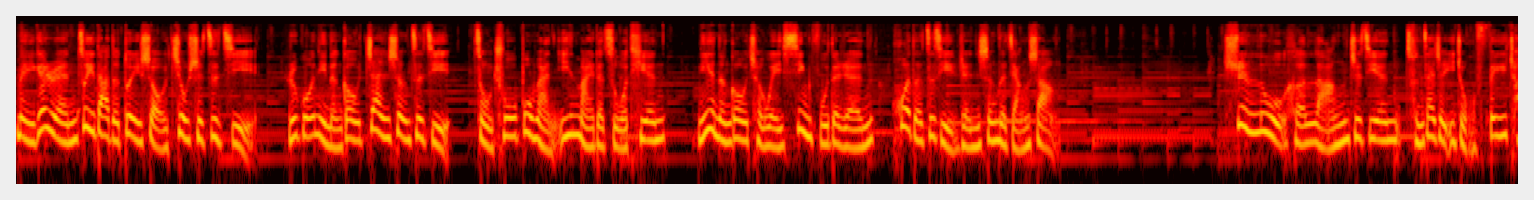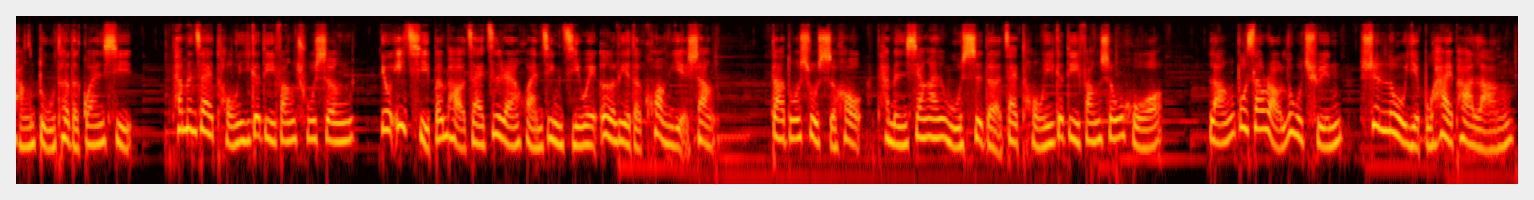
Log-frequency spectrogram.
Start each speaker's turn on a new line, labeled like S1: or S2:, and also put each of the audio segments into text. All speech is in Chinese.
S1: 每个人最大的对手就是自己。如果你能够战胜自己，走出布满阴霾的昨天，你也能够成为幸福的人，获得自己人生的奖赏。驯鹿和狼之间存在着一种非常独特的关系，他们在同一个地方出生，又一起奔跑在自然环境极为恶劣的旷野上。大多数时候，他们相安无事的在同一个地方生活。狼不骚扰鹿群，驯鹿也不害怕狼。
